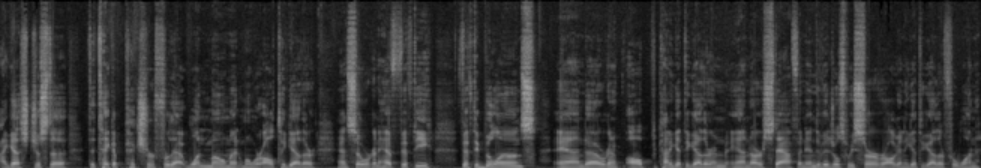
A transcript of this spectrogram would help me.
I guess, just to, to take a picture for that one moment when we're all together. And so we're going to have 50, 50 balloons. And uh, we're going to all kind of get together, and, and our staff and individuals we serve are all going to get together for one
